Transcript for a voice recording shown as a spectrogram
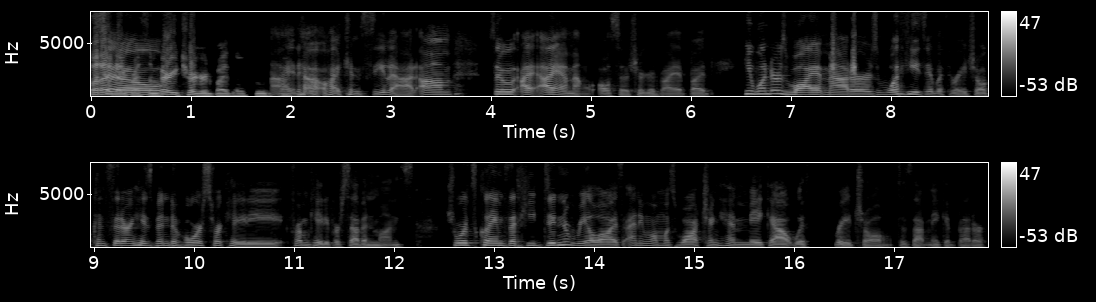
But I digress. I'm very triggered by the food. I know. I can see that. Um, so I, I am also triggered by it, but he wonders why it matters what he did with Rachel, considering he's been divorced for Katie from Katie for seven months. Schwartz claims that he didn't realize anyone was watching him make out with Rachel. Does that make it better?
